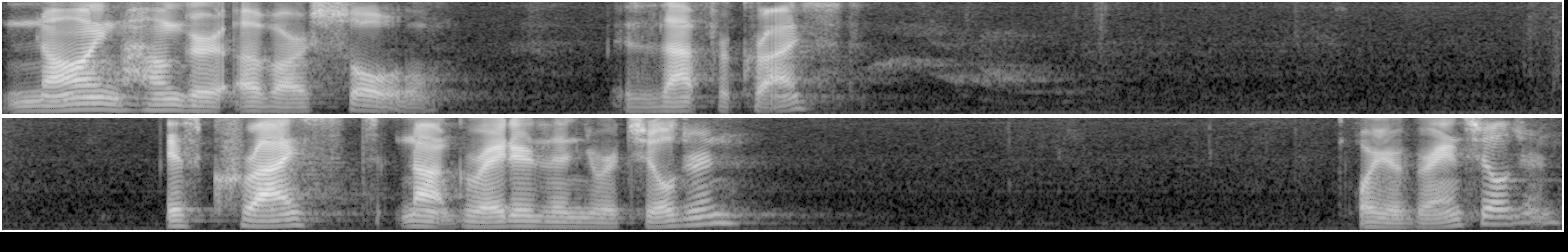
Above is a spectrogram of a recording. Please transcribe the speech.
gnawing hunger of our soul, is that for Christ? Is Christ not greater than your children or your grandchildren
